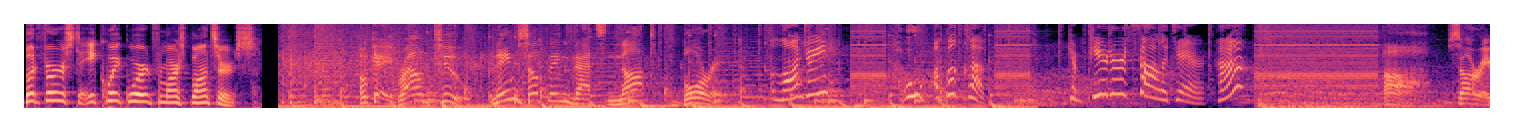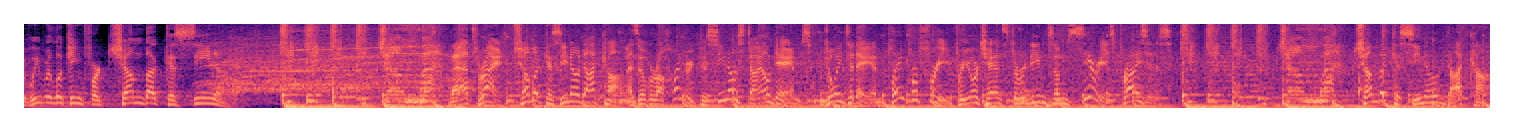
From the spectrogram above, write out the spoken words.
But first, a quick word from our sponsors. Okay, round two. Name something that's not boring. A laundry? Ooh, a book club. Computer solitaire, huh? Ah, oh, sorry, we were looking for Chumba Casino. That's right. ChumbaCasino.com has over 100 casino style games. Join today and play for free for your chance to redeem some serious prizes. ChumbaCasino.com.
